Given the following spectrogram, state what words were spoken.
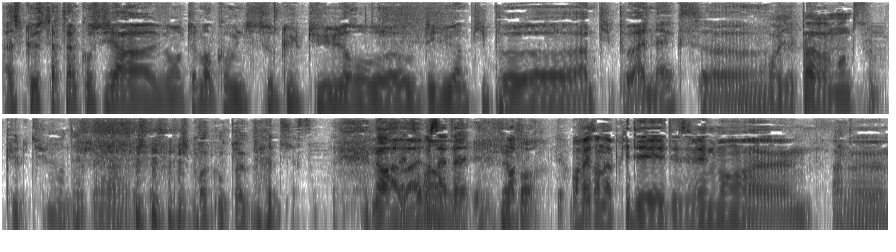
à ce que certains considèrent euh, éventuellement comme une sous-culture ou, euh, ou des lieux un petit peu, euh, un petit peu annexes euh. oh, il y a pas vraiment de sous-culture déjà. je crois qu'on peut pas dire ça. Non, en, Ah fait, bah on non, s'atta- je en pense- fait- en fait, on a pris des, des événements, euh, euh,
